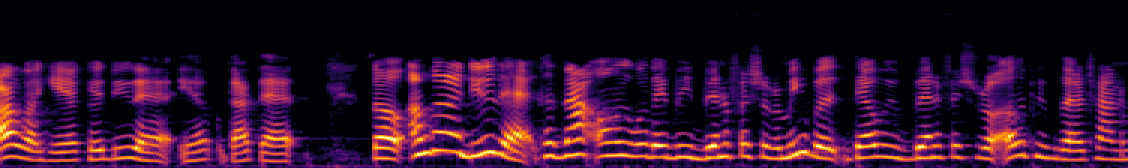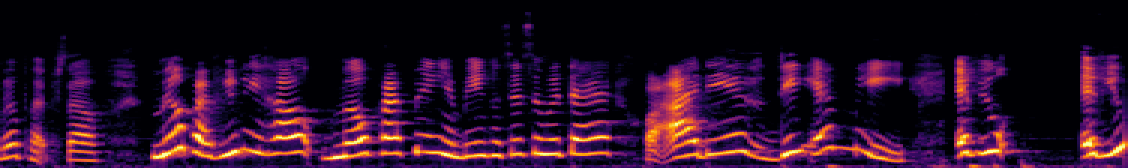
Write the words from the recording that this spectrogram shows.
I was like, yeah, I could do that. Yep, got that. So I'm gonna do that because not only will they be beneficial to me, but they'll be beneficial to other people that are trying to meal prep. So meal prep, if you need help meal prepping and being consistent with that or ideas, DM me. If you if you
